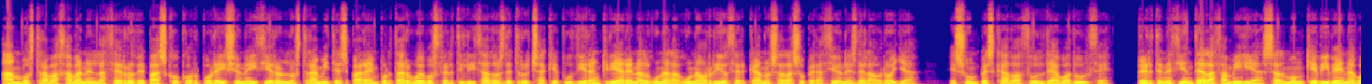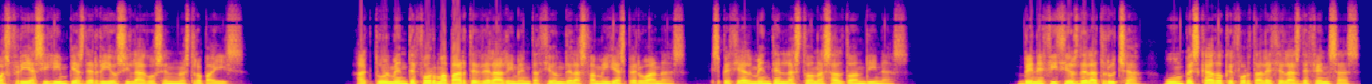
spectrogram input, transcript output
ambos trabajaban en la Cerro de Pasco Corporation e hicieron los trámites para importar huevos fertilizados de trucha que pudieran criar en alguna laguna o río cercanos a las operaciones de la Oroya, es un pescado azul de agua dulce, perteneciente a la familia salmón que vive en aguas frías y limpias de ríos y lagos en nuestro país. Actualmente forma parte de la alimentación de las familias peruanas, especialmente en las zonas altoandinas. Beneficios de la trucha, un pescado que fortalece las defensas,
